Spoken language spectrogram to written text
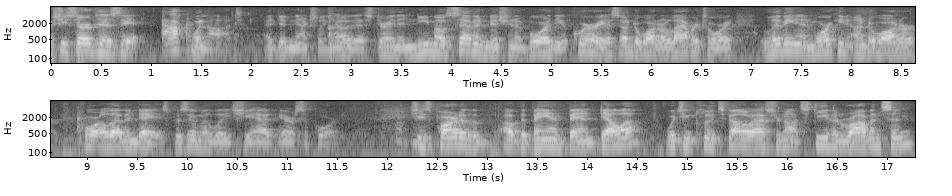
she served as the aquanaut, I didn't actually know this, during the NEEMO 7 mission aboard the Aquarius underwater laboratory, living and working underwater for 11 days. Presumably she had air support. She's part of the, of the band Bandella, which includes fellow astronaut Stephen Robinson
